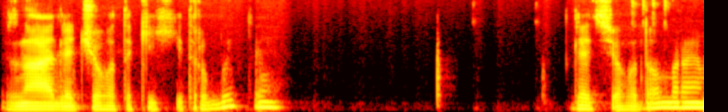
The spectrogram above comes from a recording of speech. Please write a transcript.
Знаю, для чого такий хід робити. Для цього добре.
